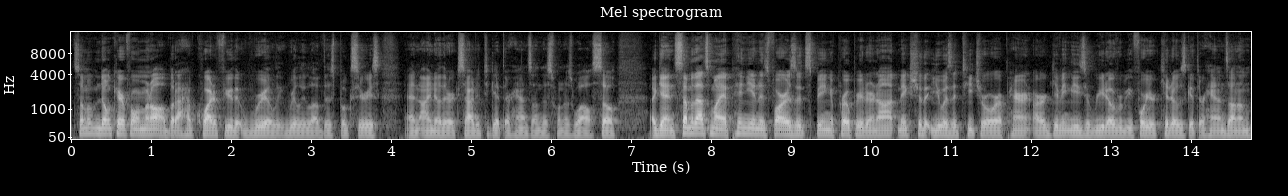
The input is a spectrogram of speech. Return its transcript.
some of them don't care for them at all, but I have quite a few that really, really love this book series and I know they're excited to get their hands on this one as well. So again, some of that's my opinion as far as it's being appropriate or not. Make sure that you as a teacher or a parent are giving these a read over before your kiddos get their hands on them.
